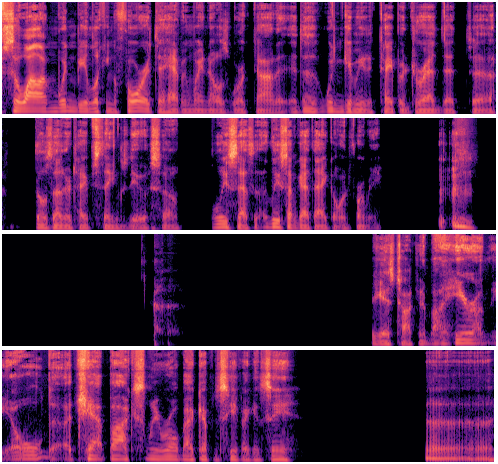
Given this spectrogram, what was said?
so while I wouldn't be looking forward to having my nose worked on, it it wouldn't give me the type of dread that uh, those other types of things do. So at least that's at least I've got that going for me. You guys talking about here on the old uh, chat box? Let me roll back up and see if I can see. Uh,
